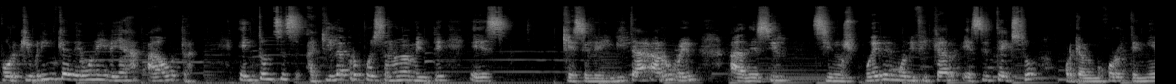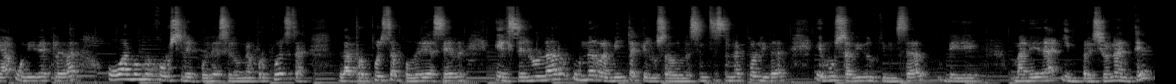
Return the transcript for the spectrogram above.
porque brinca de una idea a otra. Entonces, aquí la propuesta nuevamente es que se le invita a Rubén a decir si nos puede modificar ese texto, porque a lo mejor tenía una idea clara, o a lo mejor se le puede hacer una propuesta. La propuesta podría ser el celular, una herramienta que los adolescentes en la actualidad hemos sabido utilizar de manera impresionante.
